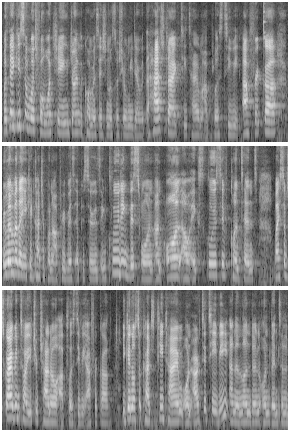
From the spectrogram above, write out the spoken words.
But thank you so much for watching. Join the conversation on social media with the hashtag Tea Time at Plus TV Africa. Remember that you can catch up on our previous episodes, including this one and all our exclusive content by subscribing to our YouTube channel at Plus TV Africa. You can also catch Tea Time on RTTV and in London on Ben Television.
